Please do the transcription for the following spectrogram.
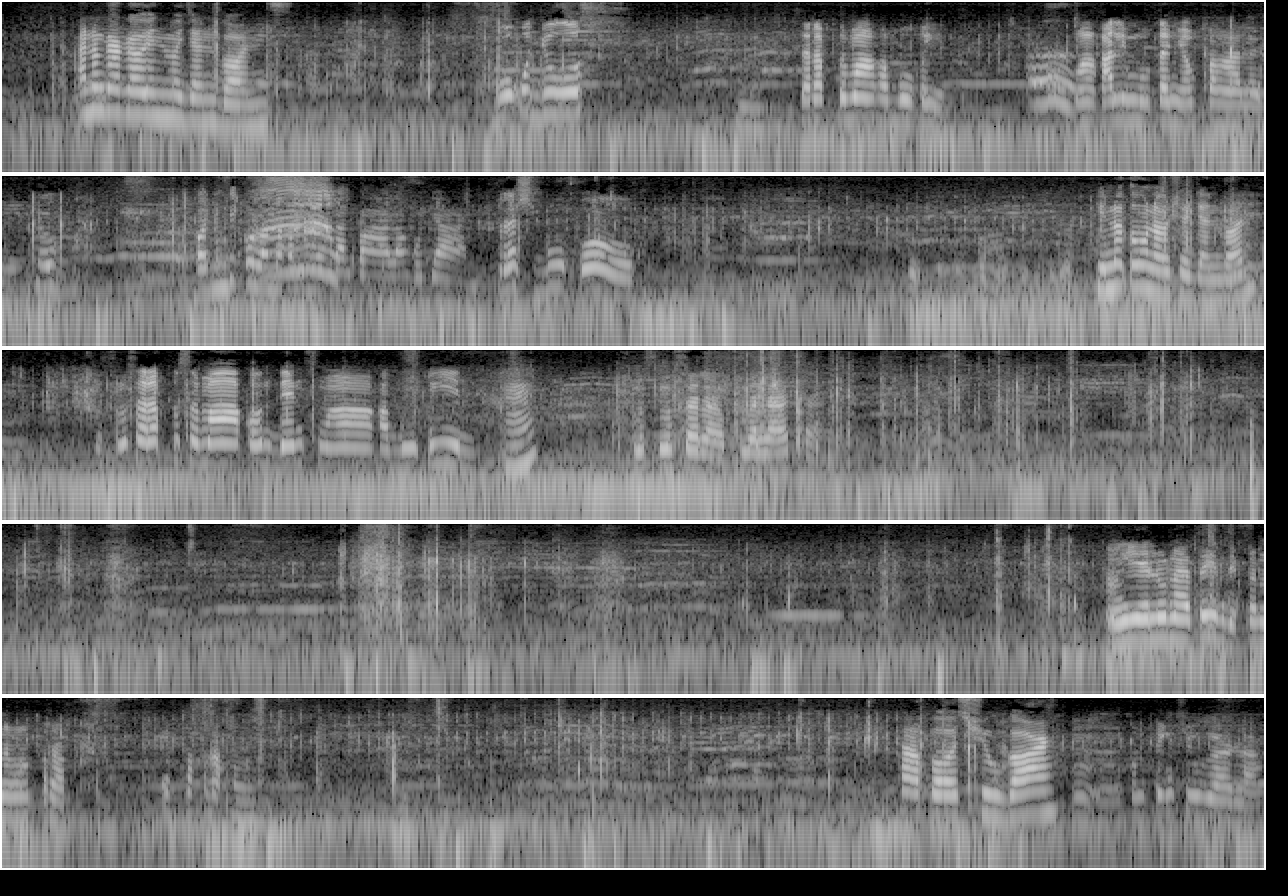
Anong gagawin mo dyan, Bons? Buko juice. Sarap to mga kabukid. Makakalimutan niyo ang pangalan niya. Pag hindi ko lang nakalimutan pangalan ko dyan. Fresh buko. Tinutunaw siya dyan, Bon? Mas masarap to sa mga condensed mga kabukid. Hmm? Mas masarap, malasa. Ang yelo natin, hindi pa naman crack. Ipakrak mo. Tapos, sugar. Mm kunting sugar lang.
